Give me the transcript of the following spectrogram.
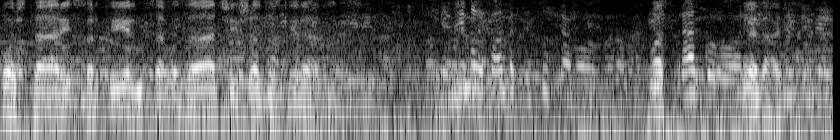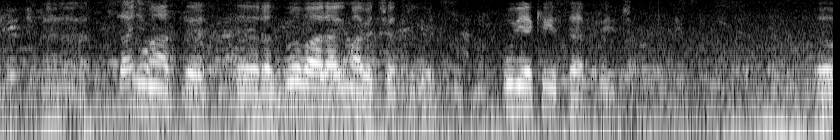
Poštari, sortirnica, vozači i šatorski radnici. Jeste imali kontakte s upravom, Mas, razgovor? gledajte, e, sa njima se e, razgovara, ima već četiri godine. Uvijek je ista priča. E,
